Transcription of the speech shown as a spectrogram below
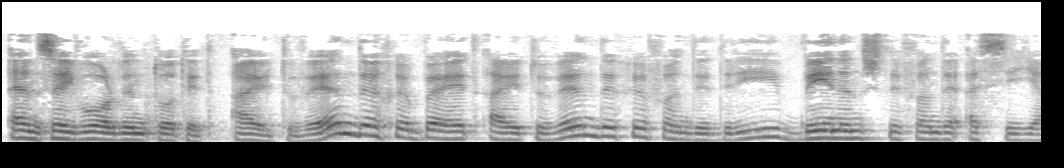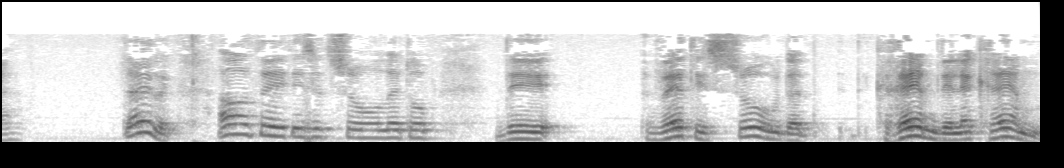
En zij worden tot het uitwendige, bij het uitwendige van de drie binnenste van de Asiya. Duidelijk, altijd is het zo, let op, de wet is zo dat crème de la crème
